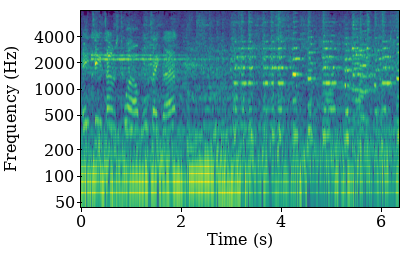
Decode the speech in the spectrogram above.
go. 18 times 12, we'll take that.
